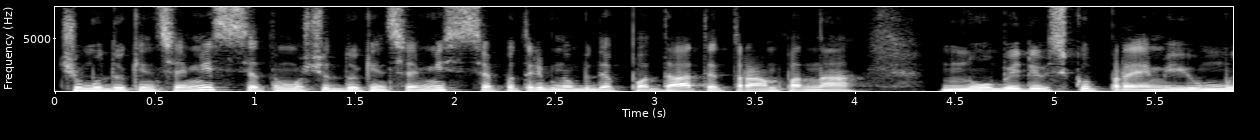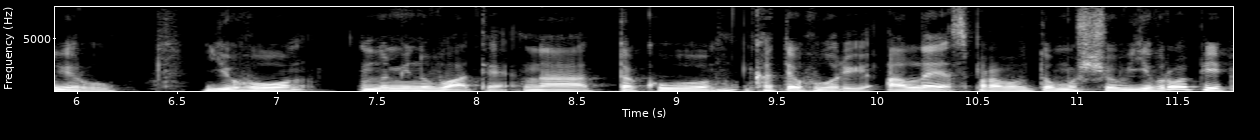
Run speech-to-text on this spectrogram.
Чому до кінця місяця? Тому що до кінця місяця потрібно буде подати Трампа на Нобелівську премію миру. Його номінувати на таку категорію. Але справа в тому, що в Європі,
